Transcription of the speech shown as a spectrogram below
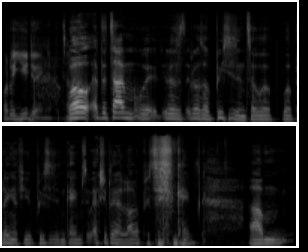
what were you doing at the time? Well, at the time it was it was a preseason, so we were, we were playing a few preseason games. We actually played a lot of preseason games. Um,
